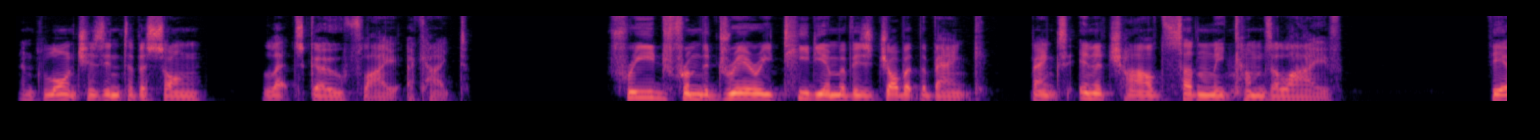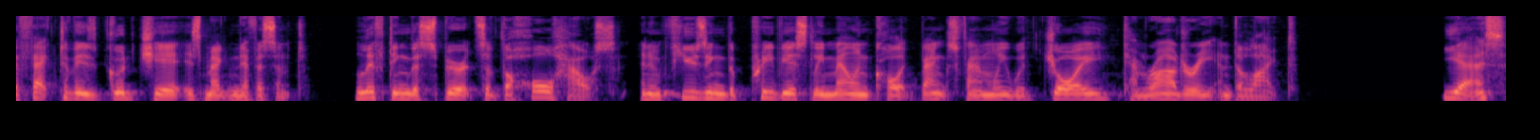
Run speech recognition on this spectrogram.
and launches into the song, Let's Go Fly a Kite. Freed from the dreary tedium of his job at the bank, Banks' inner child suddenly comes alive. The effect of his good cheer is magnificent, lifting the spirits of the whole house and infusing the previously melancholic Banks family with joy, camaraderie, and delight. Yes,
